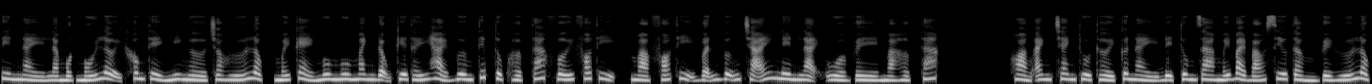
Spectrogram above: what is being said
Tin này là một mối lợi không thể nghi ngờ cho hứa lộc, mấy kẻ ngu ngu manh động kia thấy Hải Vương tiếp tục hợp tác với phó thị, mà phó thị vẫn vững chãi nên lại ùa về mà hợp tác. Hoàng Anh tranh thủ thời cơ này để tung ra mấy bài báo siêu tầm về hứa lộc,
